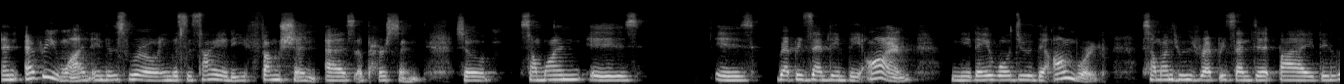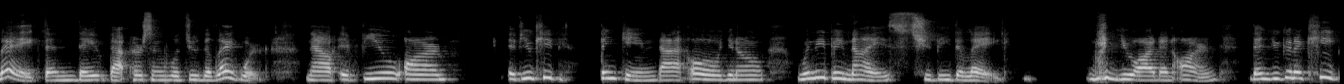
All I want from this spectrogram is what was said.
And everyone in this world, in the society, function as a person. So someone is is representing the arm, they will do the arm work. Someone who's represented by the leg, then they that person will do the leg work. Now, if you are if you keep thinking that, oh, you know, wouldn't it be nice to be the leg when you are an arm, then you're going to keep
